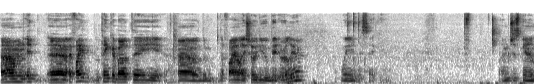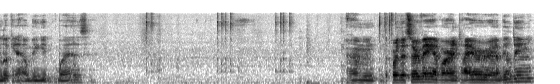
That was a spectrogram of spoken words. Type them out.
Um, it, uh, if I think about the, uh, the, the file I showed you a bit earlier, wait a second. I'm just gonna look at how big it was. Um, for the survey of our entire uh, building,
